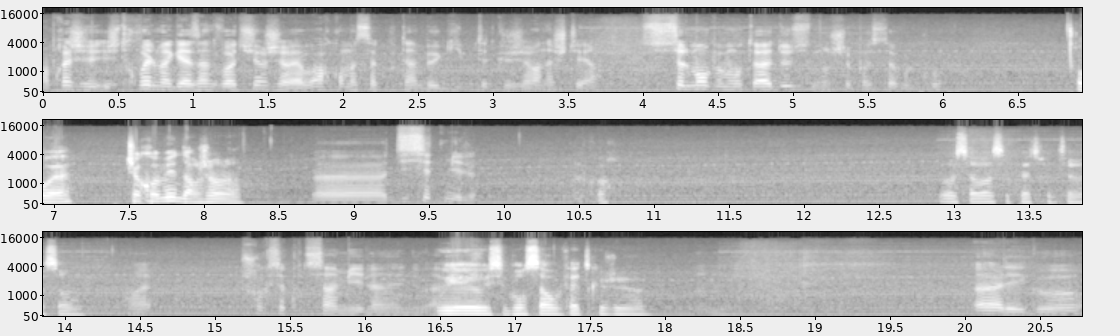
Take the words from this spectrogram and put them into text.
Après, j'ai trouvé le magasin de voitures, j'irai voir combien ça coûte un buggy. Peut-être que j'ai en acheté un. Si seulement on peut monter à deux, sinon je sais pas si ça vaut le coup. Ouais. Tu as combien d'argent là? Euh, 17 000. D'accord. Ouais, ça va, ça peut être intéressant. Je crois que ça coûte 5000. Hein, une- Oui, oui, c'est pour ça en fait que je. Allez, go.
